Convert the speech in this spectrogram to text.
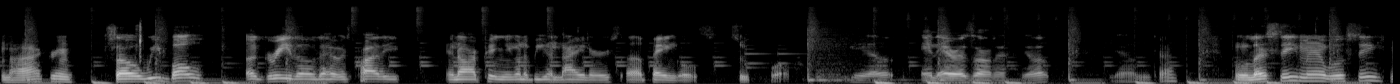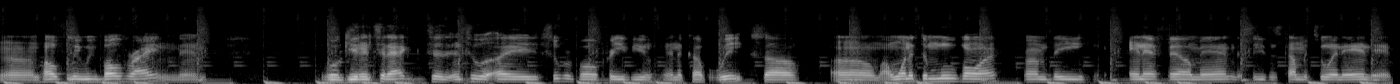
No, I agree. So we both agree though that it's probably, in our opinion, going to be a Niners uh, Bengals Super Bowl. Yep, in Arizona. Yep. Yeah. Okay. Well, let's see, man. We'll see. Um, hopefully, we both right, and then we'll get into that to into a Super Bowl preview in a couple weeks. So, um, I wanted to move on from the NFL, man. The season's coming to an end, and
